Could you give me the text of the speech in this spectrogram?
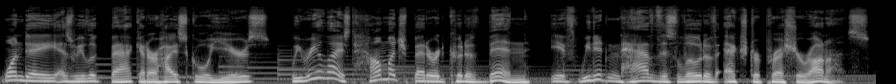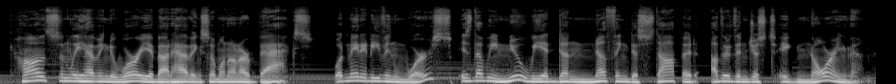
One day, as we looked back at our high school years, we realized how much better it could have been if we didn't have this load of extra pressure on us, constantly having to worry about having someone on our backs, what made it even worse is that we knew we had done nothing to stop it other than just ignoring them.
